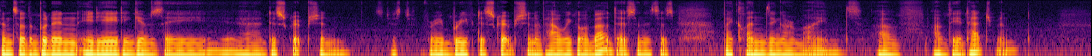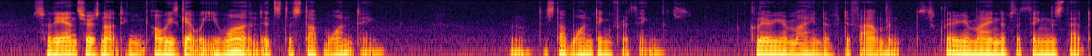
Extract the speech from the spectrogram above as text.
And so the Buddha in 88, he gives a uh, description, just a very brief description of how we go about this, and this is by cleansing our minds of, of the attachment. So the answer is not to always get what you want, it's to stop wanting. You know, to stop wanting for things. Clear your mind of defilements. Clear your mind of the things that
